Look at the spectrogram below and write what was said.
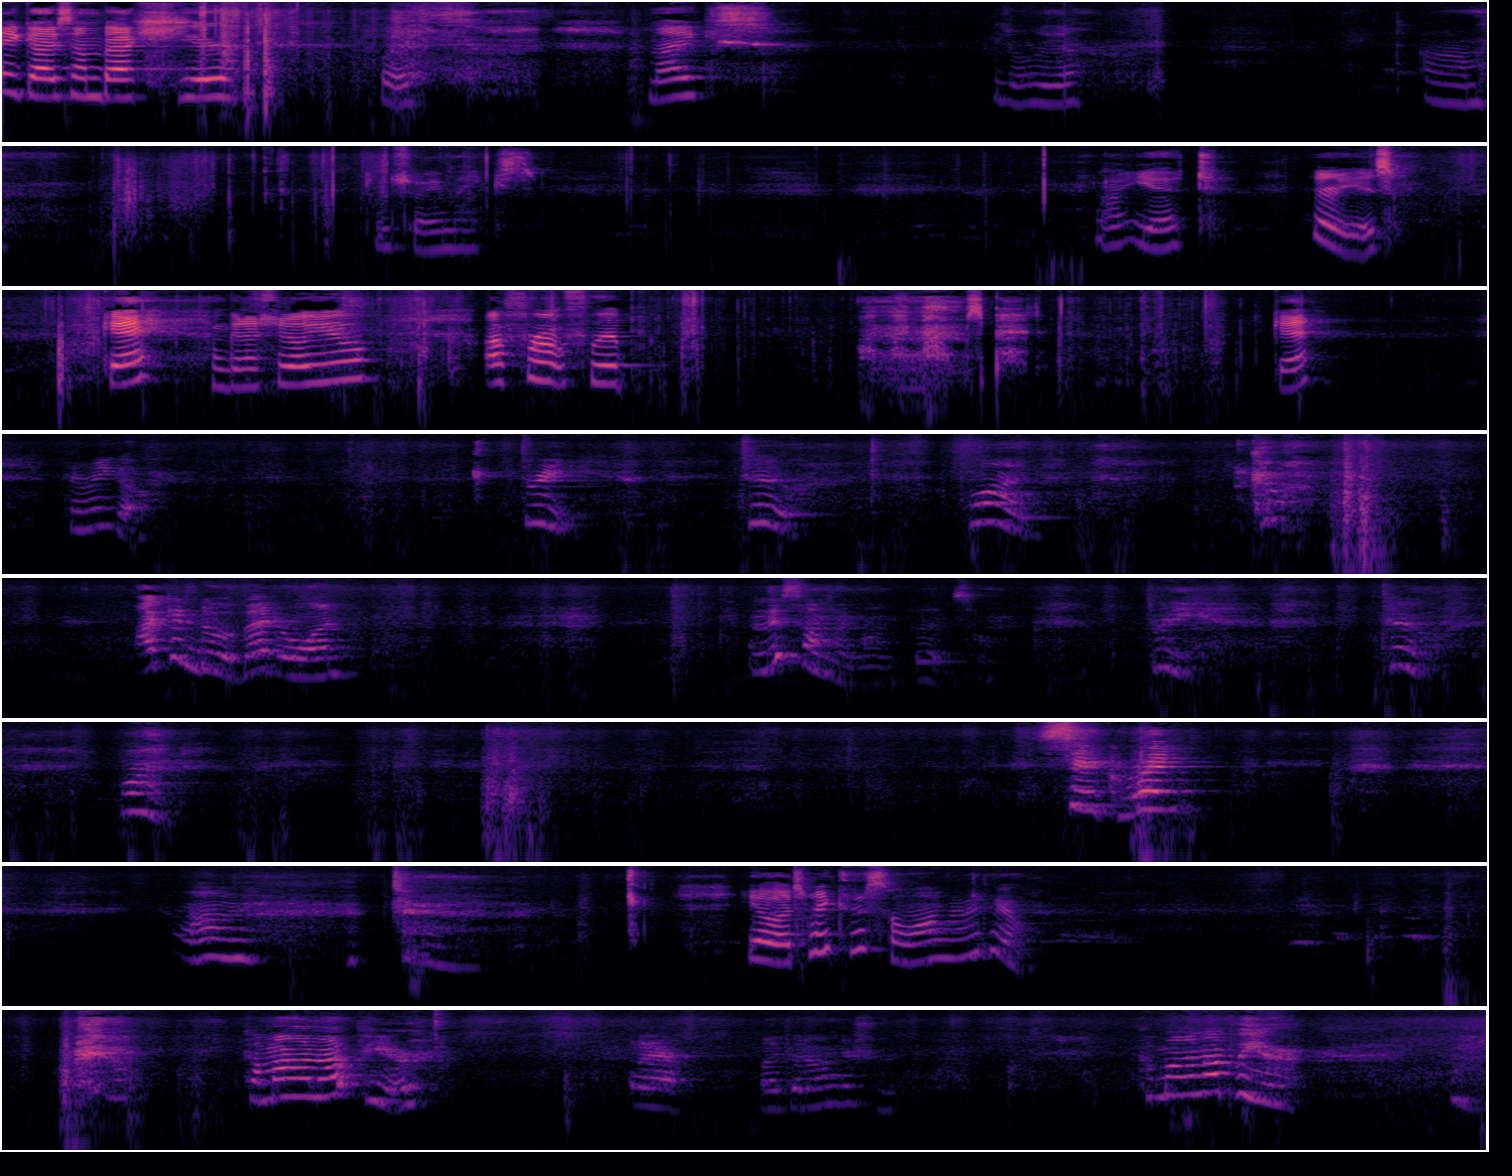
Hey guys, I'm back here with Mike's. He's over there. Um, can show you Mike's. Not yet. There he is. Okay, I'm gonna show you a front flip on my mom's bed. Okay, here we go. Three, two, one. Come on. I can do a better one. And this on my mom's bed, so. Three, two, one. Sick, right? Um. Yeah, let's make this a long video. Come on up here. There. Wipe it on your shirt. Come on up here. Okay.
